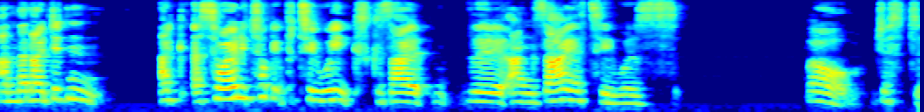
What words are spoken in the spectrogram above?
and then i didn't I, so i only took it for two weeks because i the anxiety was oh just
